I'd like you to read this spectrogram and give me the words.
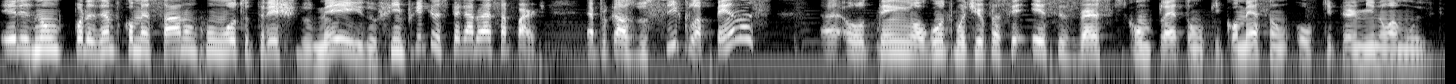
eles não, por exemplo, começaram com outro trecho do meio, do fim? Por que, que eles pegaram essa parte? É por causa do ciclo apenas? É, ou tem algum outro motivo para ser esses versos que completam, que começam ou que terminam a música?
